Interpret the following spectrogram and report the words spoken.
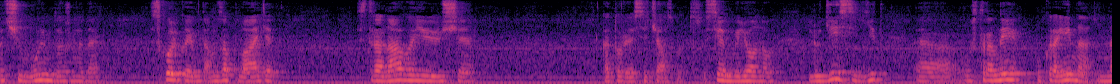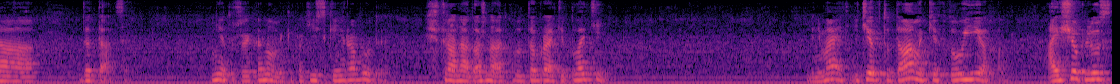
почему им должны дать, сколько им там заплатят. Страна воюющая, которая сейчас, вот 7 миллионов людей сидит Э, у страны Украина на дотациях. Нет уже экономики, практически не работает. Страна должна откуда-то брать и платить. Понимаете? И те, кто там, и те, кто уехал. А еще плюс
